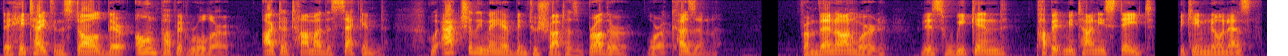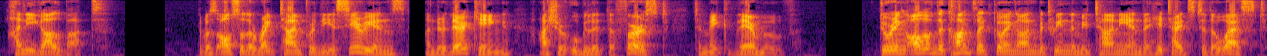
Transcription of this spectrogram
the Hittites installed their own puppet ruler, Artatama II, who actually may have been Tushratta's brother or a cousin. From then onward, this weakened puppet Mitanni state became known as Hanigalbat. It was also the right time for the Assyrians, under their king, Ashur Uballit I, to make their move. During all of the conflict going on between the Mitanni and the Hittites to the west,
